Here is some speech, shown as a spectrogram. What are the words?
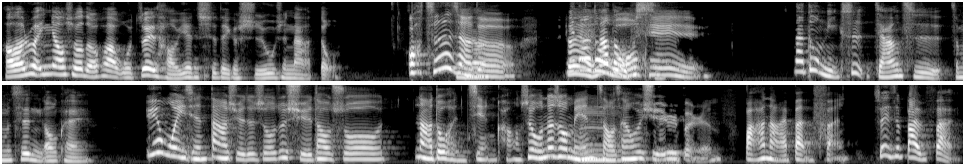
好了，如果硬要说的话，我最讨厌吃的一个食物是纳豆。哦，真的假的？对，纳豆我 OK。纳豆你是怎样吃？怎么吃你 OK？因为我以前大学的时候就学到说纳豆很健康，所以我那时候每天早餐会学日本人、嗯、把它拿来拌饭，所以是拌饭。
